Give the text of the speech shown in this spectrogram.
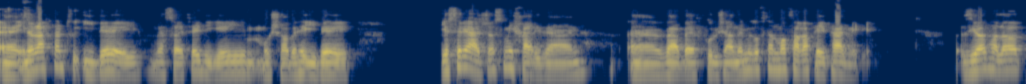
اینا رفتن تو eBay و سایت های دیگه مشابه eBay. یه سری اجناس میخریدن. و به فروشنده می‌گفتن ما فقط PayPal میدیم زیاد حالا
